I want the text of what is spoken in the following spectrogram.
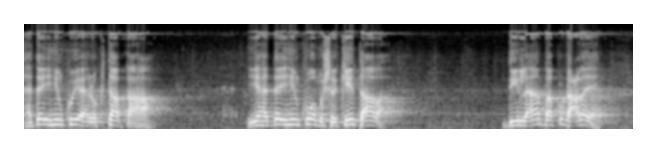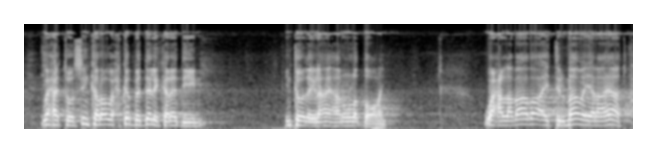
hadday yihiin kuwii ahlu kitaabka ahaa iyo hadday yihiin kuwa mushrikiinta aba diin la'aan baa ku dhacdaye waxa toosin karaoo wax ka bedeli kara diin. Intooda ilaahay hanuun la doonay. Waxa labaadoo ay tilmaamayaan aayaadku.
